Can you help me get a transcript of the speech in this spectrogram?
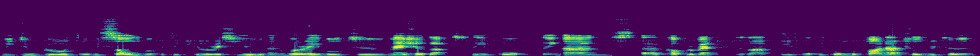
we do good or we solve a particular issue and we're able to measure that, the important thing. And uh, complementary to that is what we call the financial return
